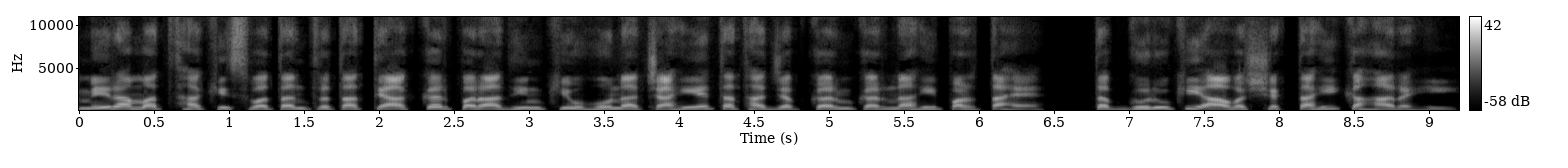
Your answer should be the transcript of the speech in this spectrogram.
मेरा मत था कि स्वतंत्रता त्याग कर पराधीन क्यों होना चाहिए तथा जब कर्म करना ही पड़ता है, तब गुरु की आवश्यकता ही कहाँ रही।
